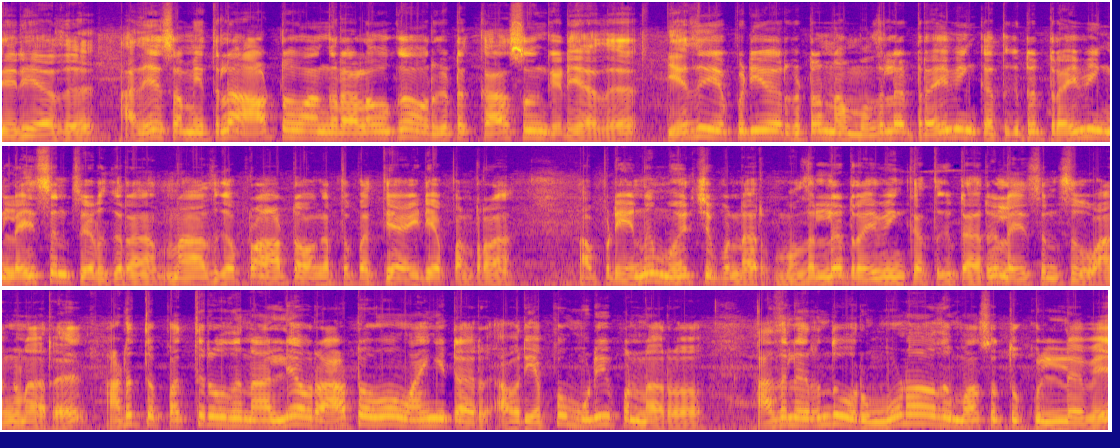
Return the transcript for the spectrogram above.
தெரியாது. அதே சமயத்தில் ஆட்டோ வாங்குற அளவுக்கு அவர்கிட்ட காசும் கிடையாது. எது எப்படியோ இருக்கட்டும் நான் முதல்ல டிரைவிங் கற்றுக்கிட்டு டிரைவிங் லைசன்ஸ் எடுக்கிறேன். நான் அதுக்கப்புறம் ஆட்டோ வாங்குறத பற்றி ஐடியா பண்ணுறேன் அப்படின்னு முயற்சி பண்ணார். முதல்ல டிரைவிங் கற்றுக்கிட்டாரு லைசன்ஸ் வாங்கினாரு. அடுத்த பத்து இருபது நாள்லேயே அவர் ஆட்டோவும் வாங்கிட்டார். அவர் எப்போ முடிவு பண்ணாரோ அதிலிருந்து ஒரு மூணாவது மாதத்துக்குள்ளவே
